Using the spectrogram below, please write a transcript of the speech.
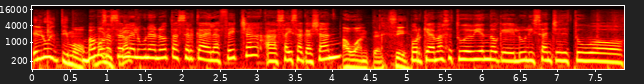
el último. Vamos a hacerle track- alguna nota acerca de la fecha a Saiza Cayán. Aguante, sí. Porque además estuve viendo que Luli Sánchez estuvo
